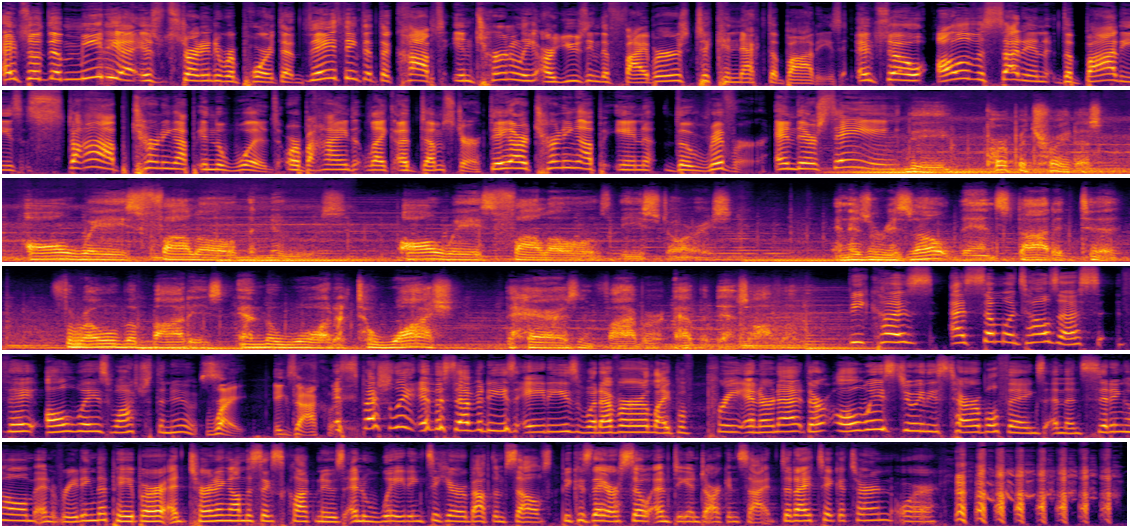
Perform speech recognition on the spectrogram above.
and so the media is starting to report that they think that the cops internally are using the fibers to connect the bodies. And so all of a sudden, the bodies stop turning up in the woods or behind like a dumpster. They are turning up in the river. And they're saying The perpetrators always follow the news, always follows these stories. And as a result, then started to throw the bodies in the water to wash the hairs and fiber evidence off of it. because, as someone tells us, they always watch the news. Right. Exactly. Especially in the 70s, 80s, whatever, like pre internet, they're always doing these terrible things and then sitting home and reading the paper and turning on the six o'clock news and waiting to hear about themselves because they are so empty and dark inside. Did I take a turn or?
